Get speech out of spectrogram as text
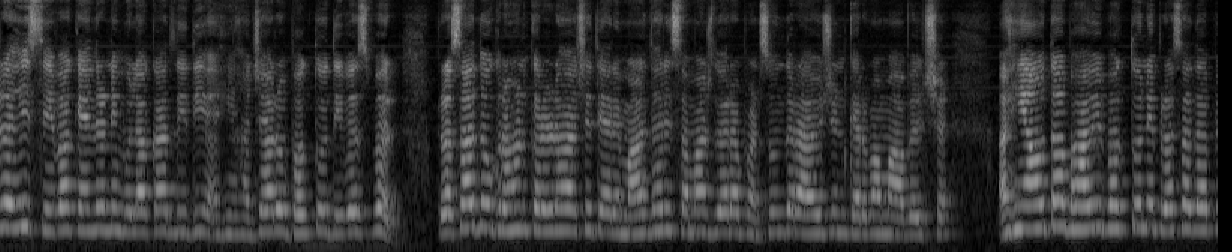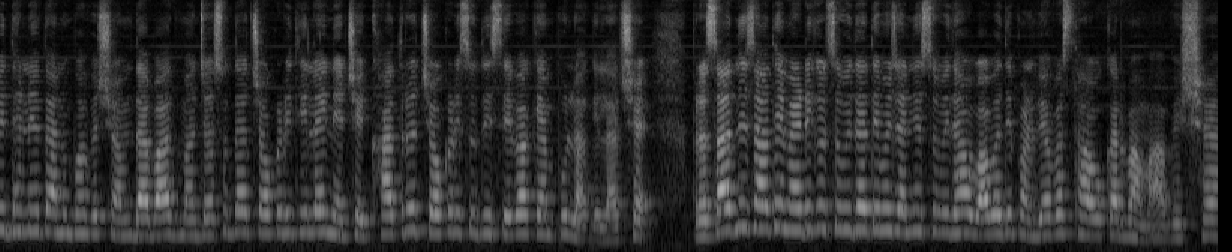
રહી સેવા કેન્દ્રની મુલાકાત લીધી. અહીં હજારો ભક્તો દિવસભર પ્રસાદનું ગ્રહણ કરી રહ્યા છે. ત્યારે માલધારી સમાજ દ્વારા પણ સુંદર આયોજન કરવામાં આવેલ છે. અહીં આવતા ભાવિ ભક્તોને પ્રસાદ આપી ધન્યતા અનુભવે છે. અમદાવાદમાં જસોદા ચોકડીથી લઈને જે ખાત્ર ચોકડી સુધી સેવા કેમ્પો લાગેલા છે. પ્રસાદની સાથે મેડિકલ સુવિધા તેમજ અન્ય સુવિધાઓ બાબતે પણ વ્યવસ્થાઓ કરવામાં આવી છે.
